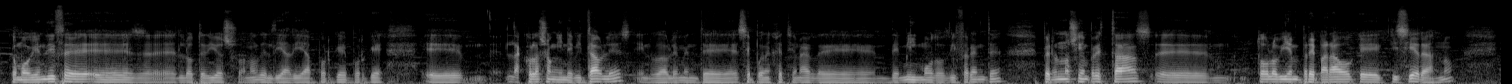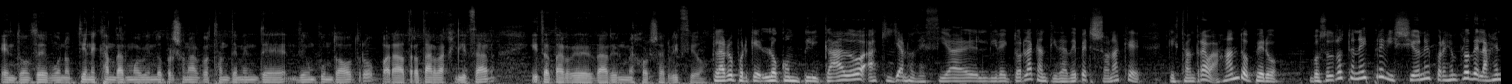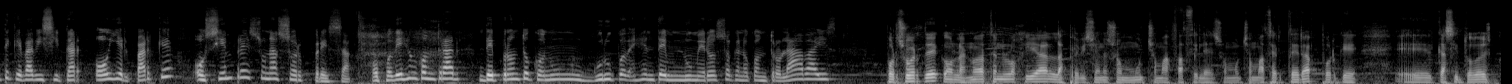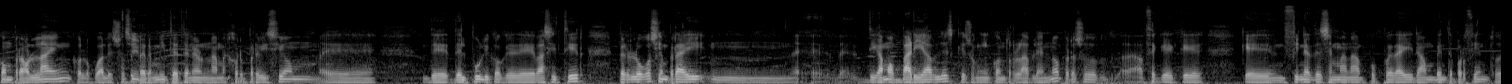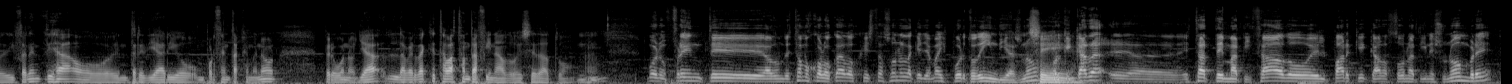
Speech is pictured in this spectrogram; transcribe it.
Como bien dice, es lo tedioso ¿no? del día a día. ¿Por qué? Porque eh, las colas son inevitables, indudablemente se pueden gestionar de, de mil modos diferentes, pero no siempre estás eh, todo lo bien preparado que quisieras, ¿no? Entonces, bueno, tienes que andar moviendo personal constantemente de un punto a otro para tratar de agilizar y tratar de dar el mejor servicio. Claro, porque lo complicado, aquí ya nos decía el director, la cantidad de personas que, que están trabajando, pero ¿vosotros tenéis previsiones, por ejemplo, de la gente que va a visitar hoy el parque o siempre es una sorpresa? ¿Os podéis encontrar de pronto con un grupo de gente numeroso que no controlabais? Por suerte, con las nuevas tecnologías las previsiones son mucho más fáciles, son mucho más certeras porque eh, casi todo es compra online, con lo cual eso Sí. te permite tener una mejor previsión eh, de- del público que va a asistir, pero luego siempre hay, mm, eh, digamos, variables que son incontrolables, ¿no? Pero eso hace que, que- que en fines de semana pues, pueda ir a un 20% de diferencia o entre diario un porcentaje menor, pero bueno, ya la verdad es que está bastante afinado ese dato. ¿eh? Bueno, frente a donde estamos colocados, que esta zona es la que llamáis Puerto de Indias, ¿no? Sí. Porque cada eh, está tematizado el parque, cada zona tiene su nombre,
